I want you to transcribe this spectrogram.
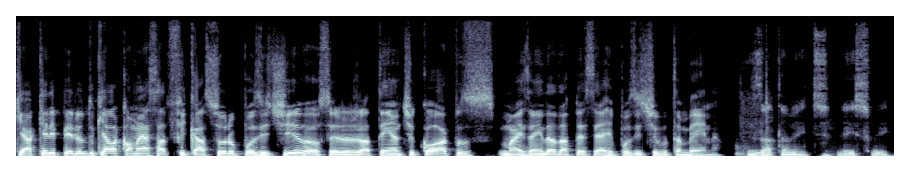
Que é aquele período que ela começa a ficar soropositiva, ou seja, já tem anticorpos, mas ainda dá PCR positivo também, né? Exatamente, é isso aí.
